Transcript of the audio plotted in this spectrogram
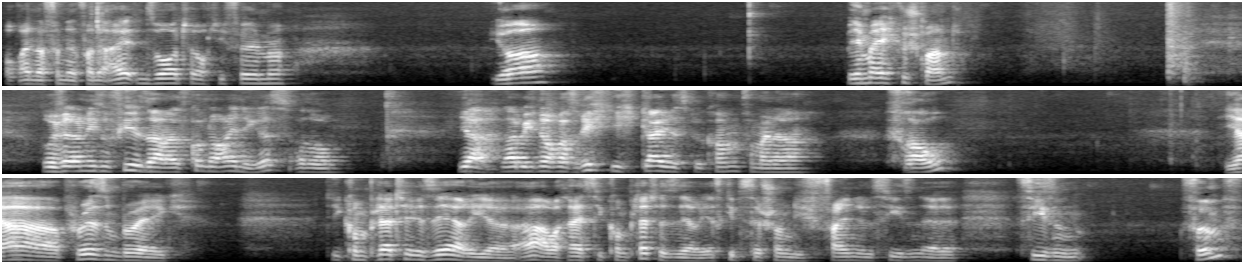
Auch einer von der, von der alten Sorte, auch die Filme. Ja. Bin ich mal echt gespannt. So, ich werde auch nicht so viel sagen, es kommt noch einiges. Also, ja, da habe ich noch was richtig Geiles bekommen von meiner Frau. Ja, Prison Break. Die komplette Serie. Ah, was heißt die komplette Serie? Es gibt ja schon die Final Season, äh, Season 5.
